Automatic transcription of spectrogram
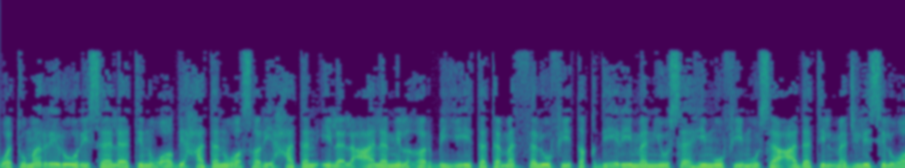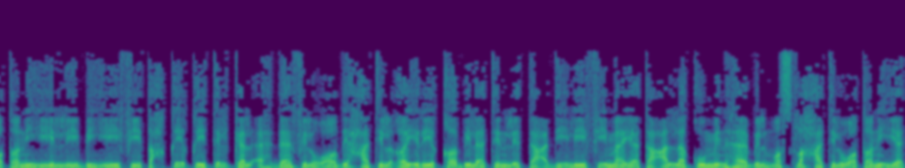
وتمرر رسالات واضحة وصريحة إلى العالم الغربي تتمثل في تقدير من يساهم في مساعدة المجلس الوطني الليبي في تحقيق تلك الأهداف الواضحة الغير قابلة للتعديل فيما يتعلق منها بالمصلحة الوطنية،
